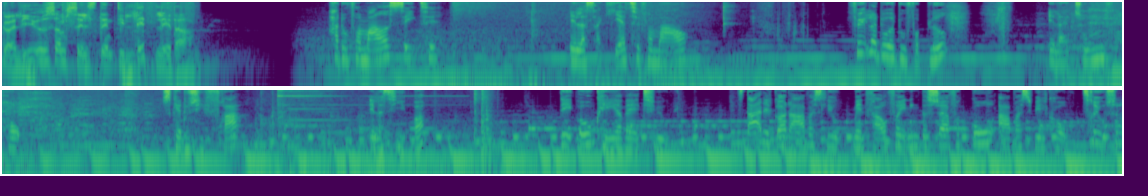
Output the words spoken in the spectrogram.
gør livet som selvstændig lidt lettere. Har du for meget at se til? Eller sagt ja til for meget? Føler du, at du er for blød? Eller er tonen for hård? Skal du sige fra? Eller sige op? Det er okay at være i tvivl. Start et godt arbejdsliv med en fagforening, der sørger for gode arbejdsvilkår, trivsel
